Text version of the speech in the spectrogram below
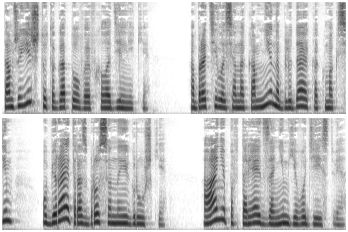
там же есть что-то готовое в холодильнике?» Обратилась она ко мне, наблюдая, как Максим убирает разбросанные игрушки, а Аня повторяет за ним его действия.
